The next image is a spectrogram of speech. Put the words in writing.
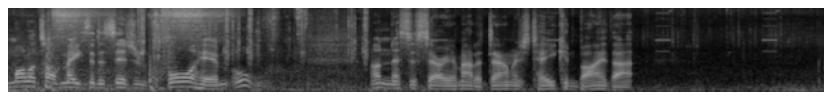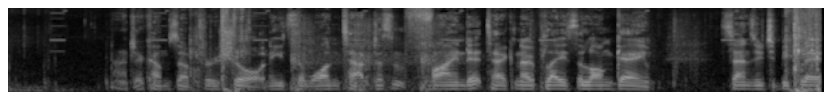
Molotov makes the decision for him. Ooh, unnecessary amount of damage taken by that. Magic comes up through short, needs the one tap, doesn't find it. Techno plays the long game. Senzu to be cleared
